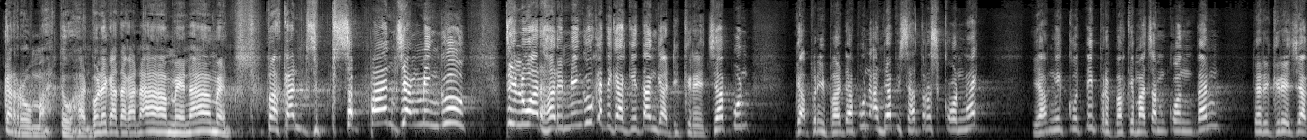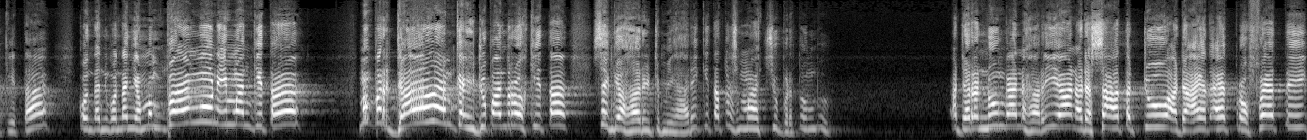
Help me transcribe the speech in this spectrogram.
ke rumah Tuhan. Boleh katakan amin, amin. Bahkan sepanjang minggu di luar hari Minggu ketika kita nggak di gereja pun, nggak beribadah pun Anda bisa terus connect, ya ngikuti berbagai macam konten dari gereja kita, konten-konten yang membangun iman kita, memperdalam kehidupan roh kita, sehingga hari demi hari kita terus maju bertumbuh. Ada renungan harian, ada saat teduh, ada ayat-ayat profetik,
